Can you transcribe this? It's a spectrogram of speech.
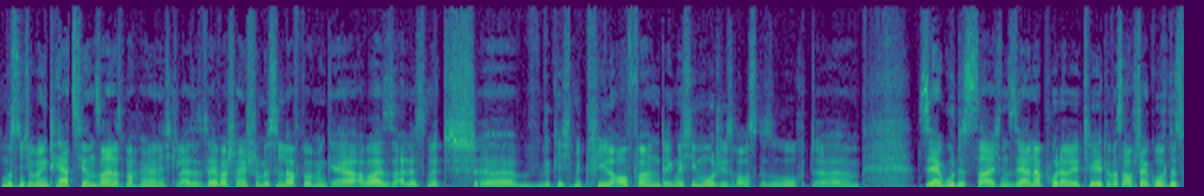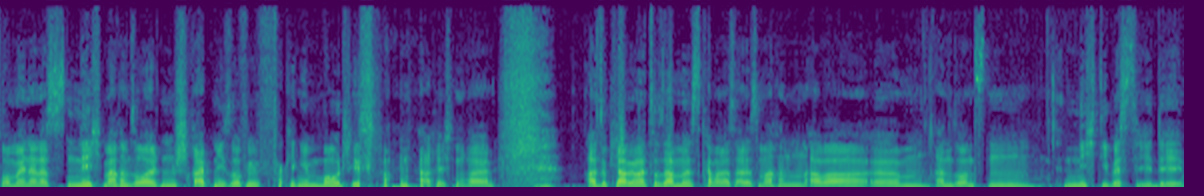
muss nicht unbedingt Herzchen sein, das machen wir ja nicht gleich, das wäre wahrscheinlich schon ein bisschen Lovebombing eher, aber es ist alles mit, äh, wirklich mit viel Aufwand, irgendwelche Emojis rausgesucht. Ähm, sehr gutes Zeichen, sehr einer Polarität, was auch der Grund ist, warum Männer das nicht machen sollten. Schreibt nicht so viel fucking Emojis in Nachrichten rein. Also klar, wenn man zusammen ist, kann man das alles machen, aber ähm, ansonsten nicht die beste Idee.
